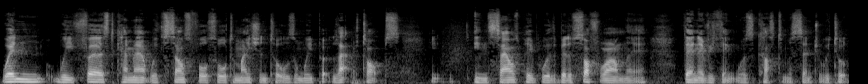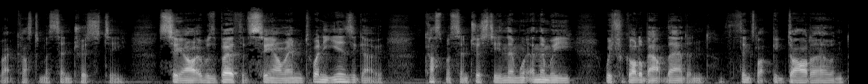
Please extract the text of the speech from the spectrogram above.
When we first came out with Salesforce automation tools and we put laptops in salespeople with a bit of software on there, then everything was customer centric. We talked about customer centricity. CR, it was birth of CRM 20 years ago, customer centricity, and then we, and then we, we forgot about that and things like big data and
